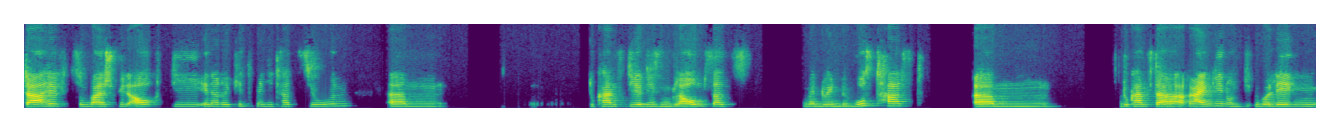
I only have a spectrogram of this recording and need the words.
Da hilft zum Beispiel auch die innere Kindmeditation. Ähm, du kannst dir diesen Glaubenssatz, wenn du ihn bewusst hast, ähm, du kannst da reingehen und überlegen,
